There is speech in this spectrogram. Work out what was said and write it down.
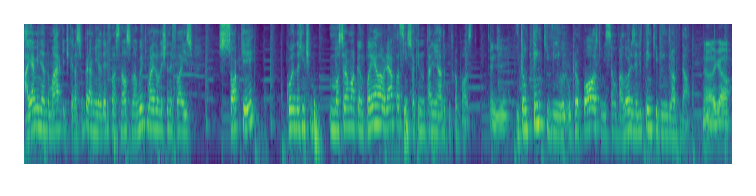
Aí a menina do marketing, que era super amiga dele, falou assim: Nossa, não aguento mais o Alexandre falar isso. Só que, quando a gente mostrava uma campanha, ela olhava e falava assim: Isso aqui não tá alinhado com o propósito. Entendi. Então tem que vir o, o propósito, missão, valores, ele tem que vir em drop-down. Não, legal.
